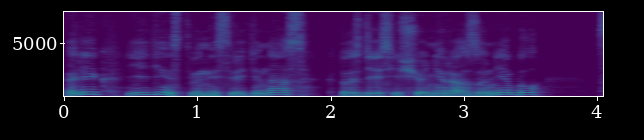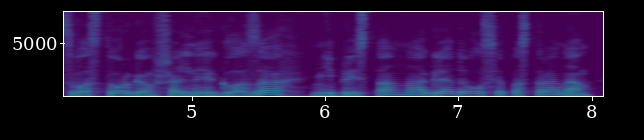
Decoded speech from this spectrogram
Рик, единственный среди нас, кто здесь еще ни разу не был, с восторгом в шальных глазах непрестанно оглядывался по сторонам –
